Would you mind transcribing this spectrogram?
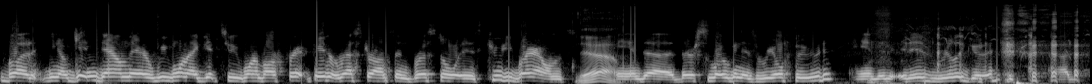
but you know, getting down there, we want to get to one of our fr- favorite restaurants in Bristol is Cootie Brown's. Yeah. And uh, their slogan is "Real Food," and it, it is really good. uh,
